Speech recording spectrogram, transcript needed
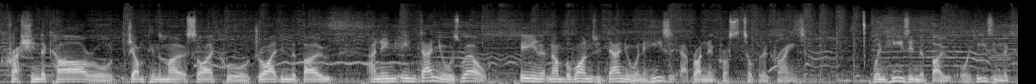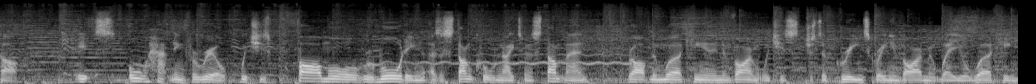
crashing the car or jumping the motorcycle or driving the boat. And in, in Daniel as well, being at number ones with Daniel when he's running across the top of the cranes when he's in the boat or he's in the car, it's all happening for real, which is far more rewarding as a stunt coordinator and stuntman rather than working in an environment which is just a green screen environment where you're working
